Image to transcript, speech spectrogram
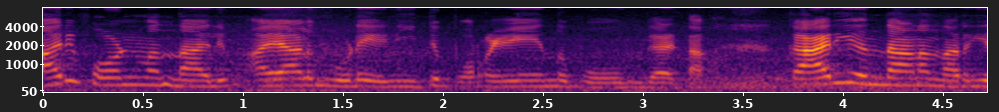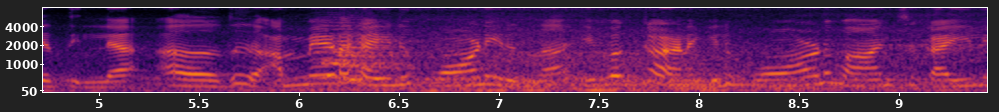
ആര് ഫോൺ വന്നാലും അയാളും കൂടെ എണീറ്റ് പുറകെ നിന്ന് പോകും കേട്ടോ. കാര്യം എന്താണെന്ന് അറിയത്തില്ല. അത് അമ്മയുടെ കയ്യിൽ ഫോണിരുന്ന ഇവക്കാണെങ്കിൽ ഫോൺ വാങ്ങിച്ച് കയ്യിൽ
